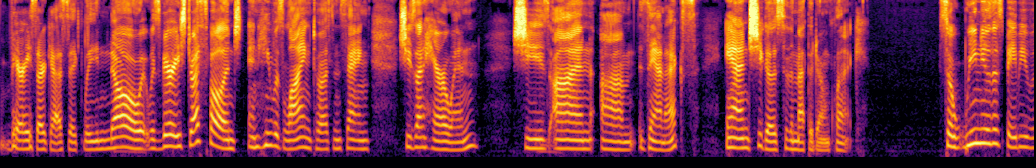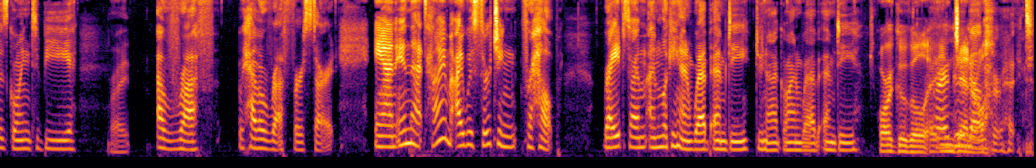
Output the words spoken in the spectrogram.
very sarcastically. No, it was very stressful. And, and he was lying to us and saying she's on heroin, she's on um, Xanax, and she goes to the methadone clinic. So we knew this baby was going to be Right. a rough have a rough first start and in that time i was searching for help right so i'm, I'm looking on webmd do not go on webmd or Google Or in Google. general. Right.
